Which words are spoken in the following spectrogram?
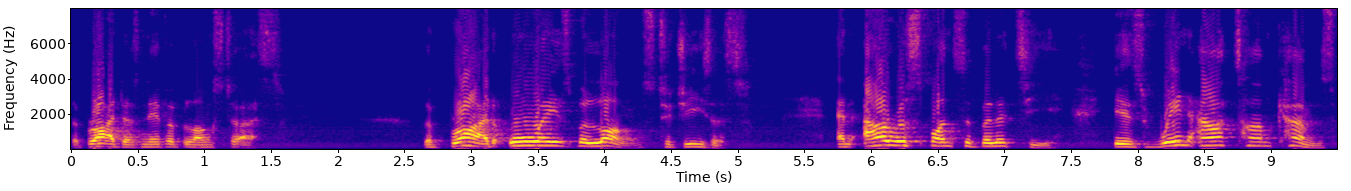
The bride does never belongs to us. The bride always belongs to Jesus. And our responsibility is when our time comes,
